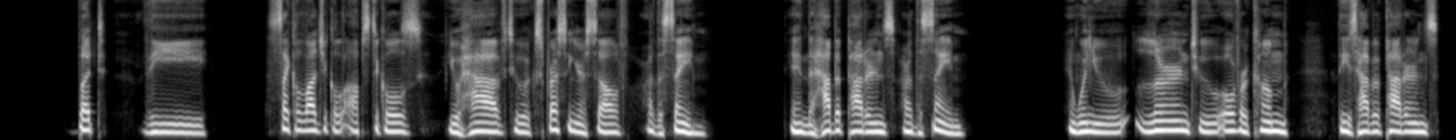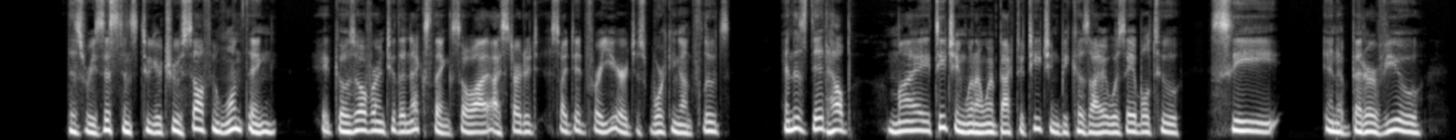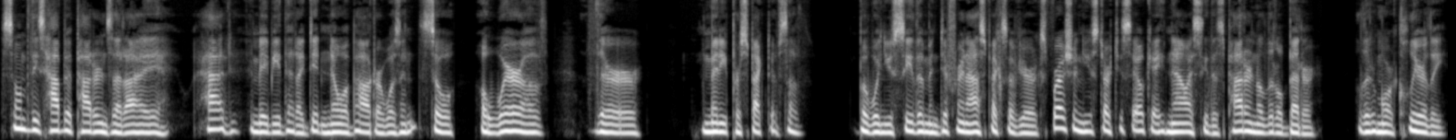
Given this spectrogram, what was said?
but the psychological obstacles you have to expressing yourself are the same, and the habit patterns are the same. And when you learn to overcome these habit patterns, this resistance to your true self in one thing, it goes over into the next thing. So I, I started, so I did for a year just working on flutes. And this did help my teaching when I went back to teaching because I was able to see in a better view some of these habit patterns that I had and maybe that I didn't know about or wasn't so aware of their many perspectives of but when you see them in different aspects of your expression, you start to say, okay, now I see this pattern a little better, a little more clearly.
